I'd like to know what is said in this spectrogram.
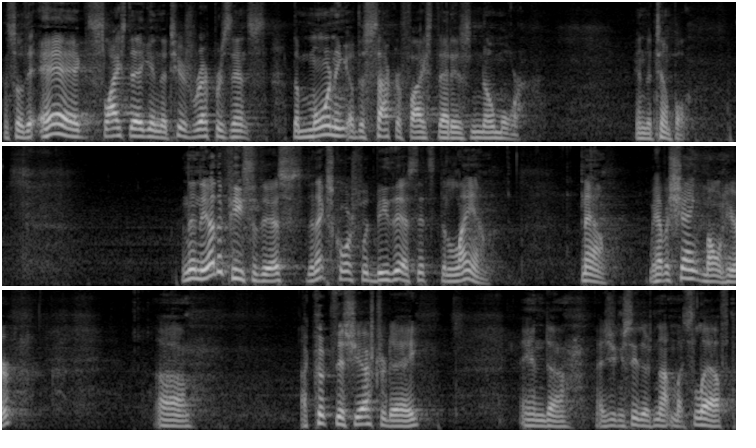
And so the egg, sliced egg in the tears, represents the mourning of the sacrifice that is no more in the temple. And then the other piece of this, the next course would be this it's the lamb. Now, we have a shank bone here. Uh, I cooked this yesterday, And uh, as you can see, there's not much left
